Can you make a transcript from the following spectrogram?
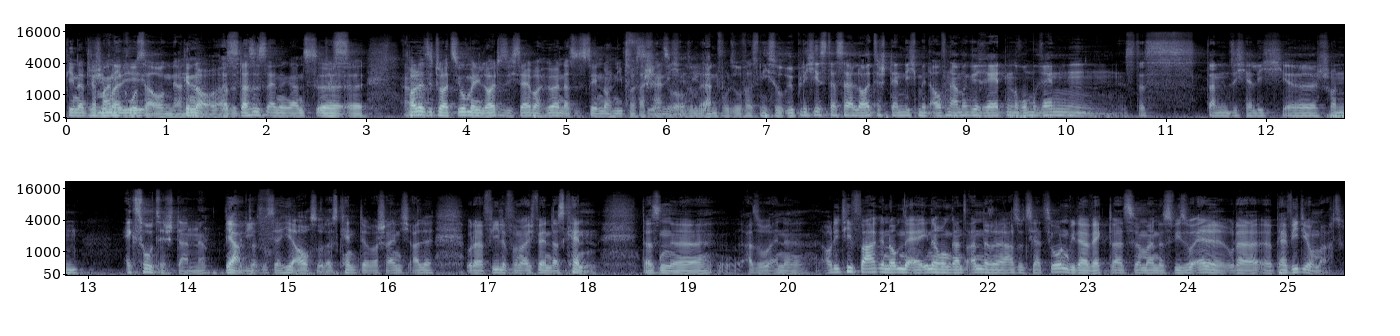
gehen natürlich immer die große Augen dann, Genau, ne? also das ist eine ganz äh, äh, tolle Situation, wenn die Leute sich selber hören, das ist denen noch nie passiert. wahrscheinlich so. in so einem. Land, wo sowas nicht so üblich ist, dass da Leute ständig mit Aufnahmegeräten rumrennen, ist das dann sicherlich äh, schon exotisch dann, ne? Ja, das ist ja hier auch so. Das kennt ihr wahrscheinlich alle oder viele von euch werden das kennen. Dass eine, also eine auditiv wahrgenommene Erinnerung ganz andere Assoziationen wieder weckt, als wenn man das visuell oder äh, per Video macht.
